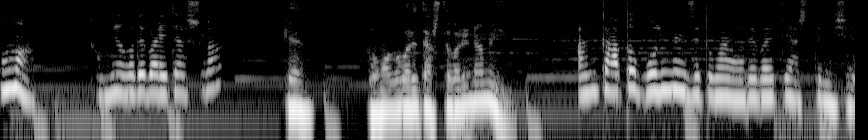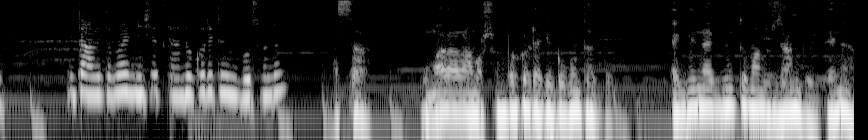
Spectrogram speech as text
ওমা তুমি আমাদের বাড়িতে আসলা? কেন? তোমাকে বাড়িতে আসতে পারি না আমি? আমি তা তো বলি নাই যে তোমার আমাদের বাড়িতে আসতে নিষেধ। কিন্তু আমি তোমার নিষেধ কেন করি তুমি বুঝো না? আচ্ছা তোমার আর আমার সম্পর্কটাকে গোপন থাকবে? একদিন একদিন তো মানুষ জানবই তাই না?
